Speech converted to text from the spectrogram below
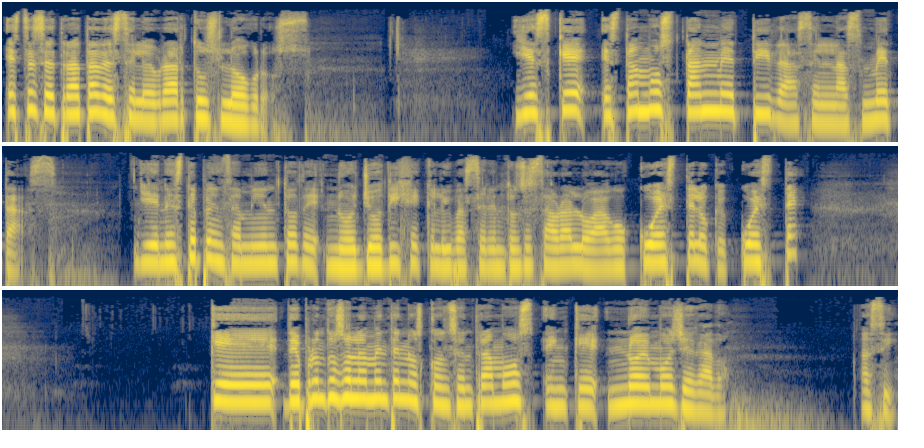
Este se trata de celebrar tus logros. Y es que estamos tan metidas en las metas y en este pensamiento de no, yo dije que lo iba a hacer, entonces ahora lo hago, cueste lo que cueste, que de pronto solamente nos concentramos en que no hemos llegado. Así.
